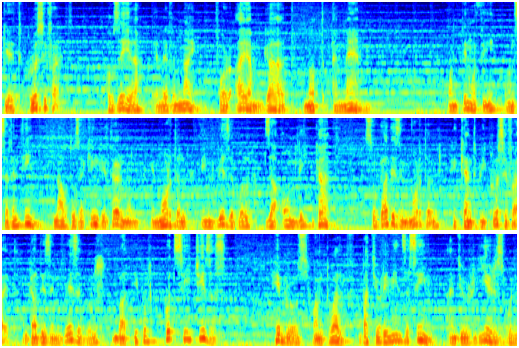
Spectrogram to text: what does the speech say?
get crucified. Hosea 11:9 For I am God, not a man. 1 Timothy 1:17 Now to the King eternal, immortal, invisible, the only God. So God is immortal, he can't be crucified. God is invisible, but people could see Jesus. Hebrews 1:12 But you remain the same, and your years will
